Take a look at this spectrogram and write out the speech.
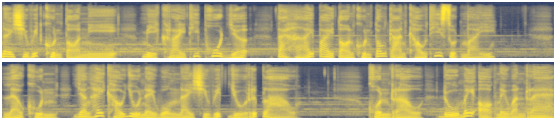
ในชีวิตคุณตอนนี้ มีใครที่พูดเยอะ แต่หายไปตอนคุณต้องการเขาที่สุดไหม แล้วคุณยังให้เขาอยู่ในวงในชีวิตอยู่หรือเปล่า คนเราดูไม่ออกในวันแรก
